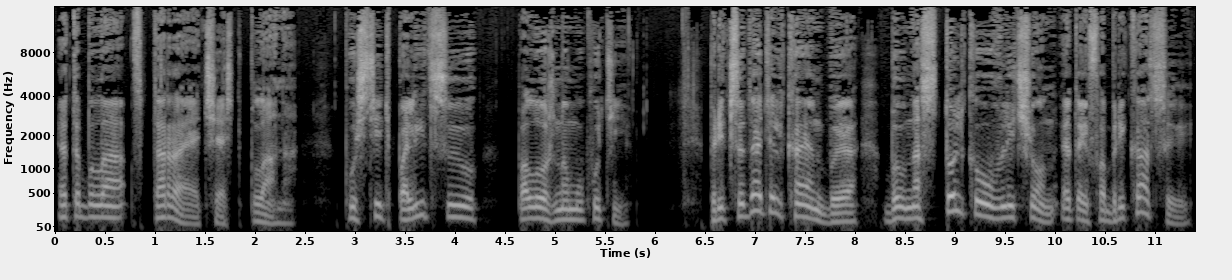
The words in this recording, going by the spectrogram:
Это была вторая часть плана пустить полицию по ложному пути. Председатель КНБ был настолько увлечен этой фабрикацией,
